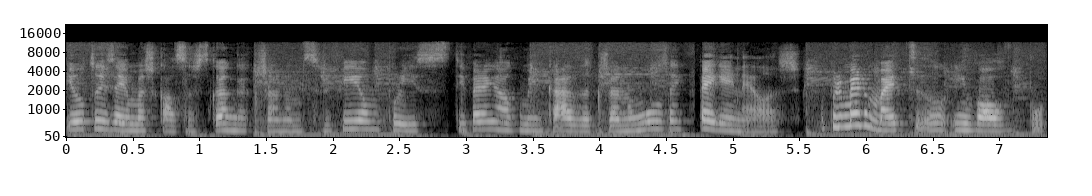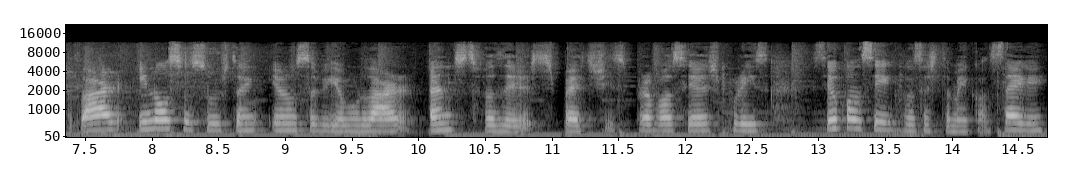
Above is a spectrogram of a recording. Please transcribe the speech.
Eu utilizei umas calças de ganga que já não me serviam, por isso se tiverem alguma em casa que já não usem, peguem nelas. O primeiro método envolve bordar e não se assustem, eu não sabia bordar antes de fazer estes patches para vocês, por isso se eu consigo, vocês também conseguem.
